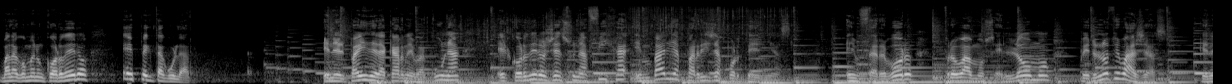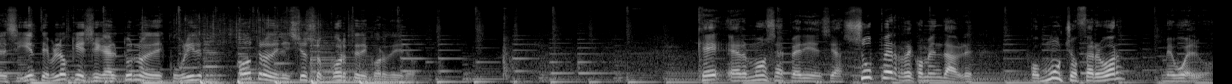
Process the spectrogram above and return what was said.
Van a comer un cordero espectacular. En el país de la carne vacuna, el cordero ya es una fija en varias parrillas porteñas. En Fervor probamos el lomo, pero no te vayas, que en el siguiente bloque llega el turno de descubrir otro delicioso corte de cordero. Qué hermosa experiencia, súper recomendable. Con mucho fervor me vuelvo.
